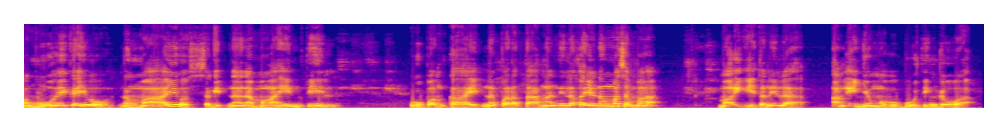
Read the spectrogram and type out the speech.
Mamuhay kayo ng maayos sa gitna ng mga hentil upang kahit na paratangan nila kayo ng masama, makikita nila ang inyong mabubuting gawa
